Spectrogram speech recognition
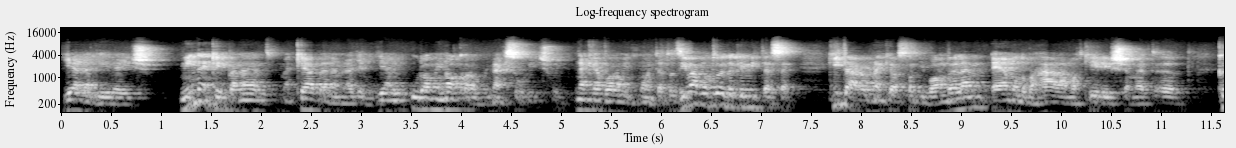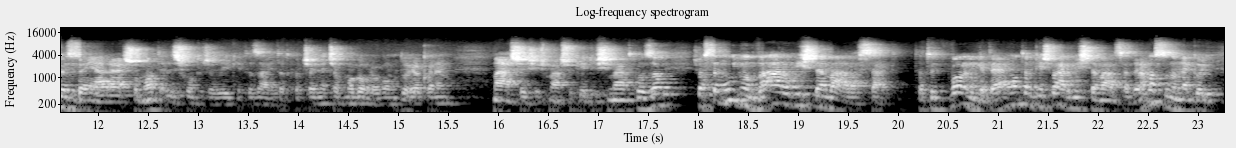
jellegére is. Mindenképpen lehet, meg kell bennem legyen egy ilyen, hogy Uram, én akarom, hogy megszólíts, hogy nekem valamit mondj. Tehát az imádban tulajdonképpen mit teszek? Kitárom neki azt, ami van velem, elmondom a hálámat, kérésemet, közbenjárásomat, ez is fontos az egyébként az állított kapcsolat, ne csak magamra gondoljak, hanem másra is és másokért is imádkozzak, és aztán úgymond várom Isten válaszát. Tehát, hogy valamiket elmondtam, és várom Isten válaszát. De nem azt mondom neki, hogy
